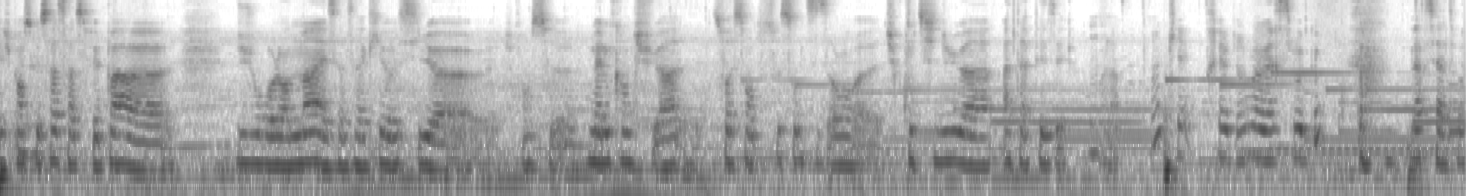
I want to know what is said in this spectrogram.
Et je pense que ça, ça se fait pas du jour au lendemain et ça s'acquiert aussi pense, euh, même quand tu as 60 70 ans, euh, tu continues à, t'apaiser. Mhm. Voilà. Ok, très bien, bah, merci beaucoup. merci à toi.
